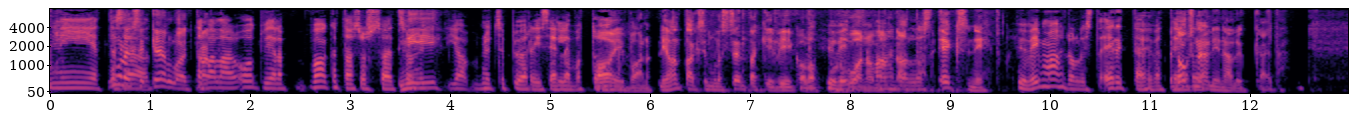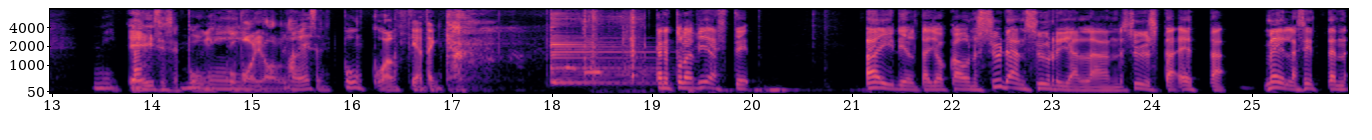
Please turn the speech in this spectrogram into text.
Niin, että Luuleeko sä se oot- kello, että mä- tavallaan oot vielä vaakatasossa, että Niin. nyt, ja nyt se pyörii sen levottomana. Aivan. Niin antaako se mulle sen takia viikonloppuun huonomman datan? mahdollista. Eks niin? Hyvin mahdollista, erittäin hyvä teoria. onko nämä niin älykkäitä? Niinpä. Ei se se punkku voi olla. No ei se nyt punkku ole tietenkään. Tänne tulee viesti äidiltä, joka on sydän syrjällään syystä, että meillä sitten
